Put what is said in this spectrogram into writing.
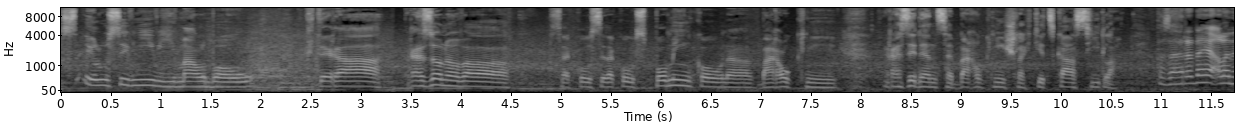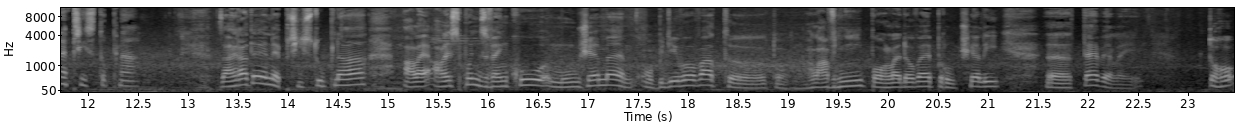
s ilusivní výmalbou, která rezonovala s jakousi takovou vzpomínkou na barokní rezidence, barokní šlechtická sídla. Ta zahrada je ale nepřístupná. Zahrada je nepřístupná, ale alespoň zvenku můžeme obdivovat eh, to hlavní pohledové průčelí eh, té vily toho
